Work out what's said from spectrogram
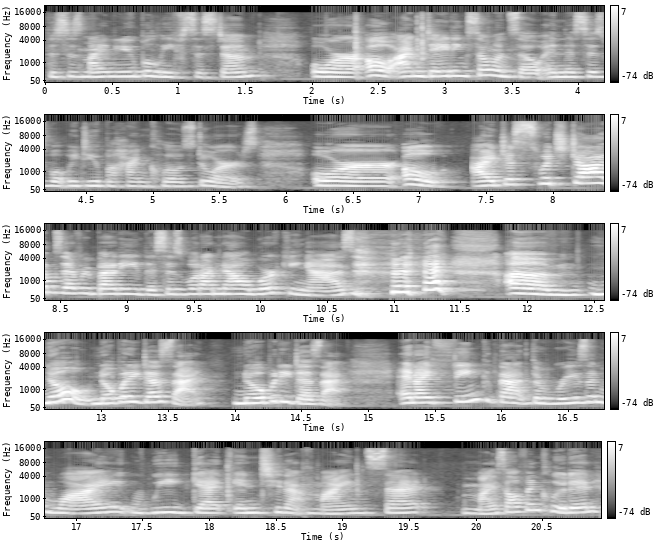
This is my new belief system. Or, oh, I'm dating so and so, and this is what we do behind closed doors or oh i just switched jobs everybody. This is what i'm now working as. Um no nobody does that. Nobody does that. And i think that the reason why we get into that mindset myself included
